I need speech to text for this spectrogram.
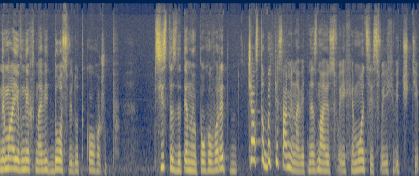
немає в них навіть досвіду такого, щоб сісти з дитиною, поговорити. Часто батьки самі навіть не знають своїх емоцій, своїх відчуттів.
